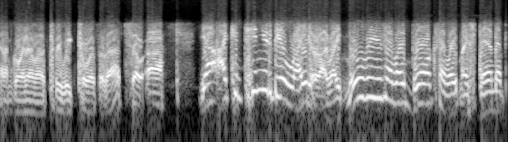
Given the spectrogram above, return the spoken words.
and I'm going on a three-week tour for that. So. uh yeah, I continue to be a writer. I write movies, I write books, I write my stand-up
